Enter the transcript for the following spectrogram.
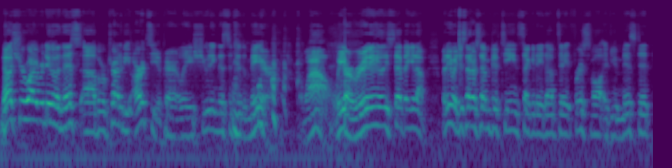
Not sure why we're doing this, uh, but we're trying to be artsy, apparently, shooting this into the mirror. wow, we are really stepping it up. But anyway, just had our 715 second date update. First of all, if you missed it,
